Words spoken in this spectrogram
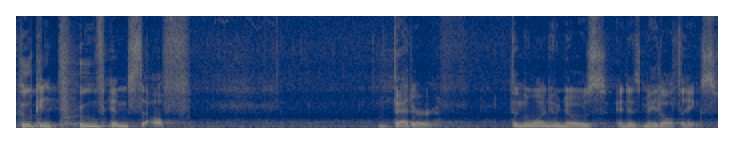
who can prove himself better than the one who knows and has made all things?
